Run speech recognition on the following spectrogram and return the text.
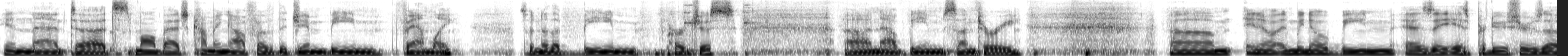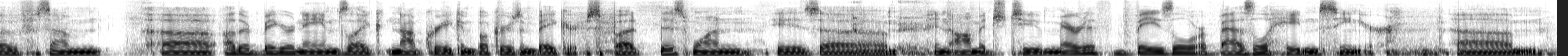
in that uh, it's a small batch coming off of the Jim Beam family, so another Beam purchase. Uh, now Beam Suntory. Um, you know, and we know Beam as a, as producers of some uh, other bigger names like Knob Creek and Booker's and Bakers, but this one is uh, in homage to Meredith Basil or Basil Hayden Senior, um,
